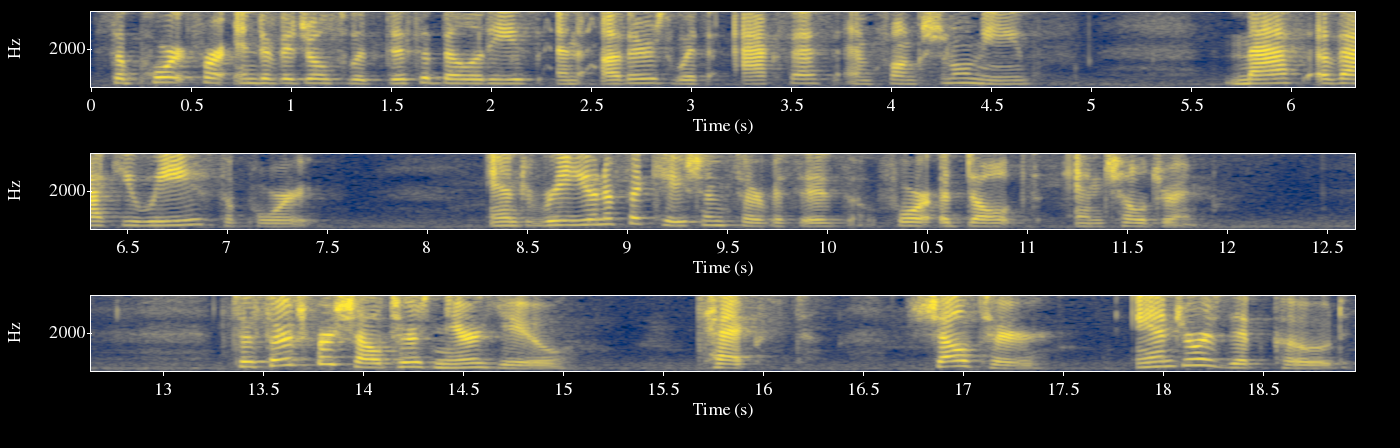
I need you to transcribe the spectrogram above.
support for individuals with disabilities and others with access and functional needs, mass evacuee support, and reunification services for adults and children. To search for shelters near you, text shelter and your zip code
